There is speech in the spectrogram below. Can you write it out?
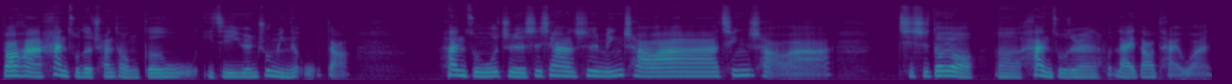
包含汉族的传统歌舞以及原住民的舞蹈。汉族指的是像是明朝啊、清朝啊，其实都有呃汉族的人来到台湾。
